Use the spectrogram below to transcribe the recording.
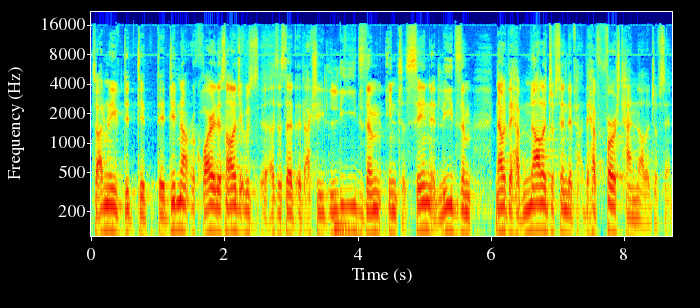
So Adam and Eve did, did, they did not require this knowledge. It was, as I said, it actually leads them into sin. It leads them now they have knowledge of sin. They have first-hand knowledge of sin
